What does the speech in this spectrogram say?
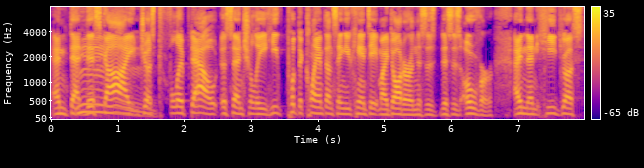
And that this hmm. guy just flipped out essentially. He put the clamp down saying you can't date my daughter and this is this is over. And then he just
